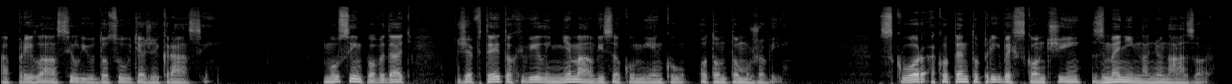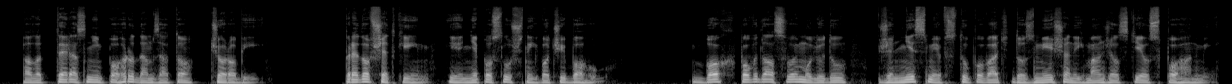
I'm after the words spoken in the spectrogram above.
a prihlásil ju do súťaže krásy. Musím povedať, že v tejto chvíli nemám vysokú mienku o tomto mužovi. Skôr ako tento príbeh skončí, zmením na ňu názor, ale teraz ním pohrdám za to, čo robí. Predovšetkým je neposlušný voči Bohu. Boh povedal svojmu ľudu, že nesmie vstupovať do zmiešaných manželstiev s pohanmi.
